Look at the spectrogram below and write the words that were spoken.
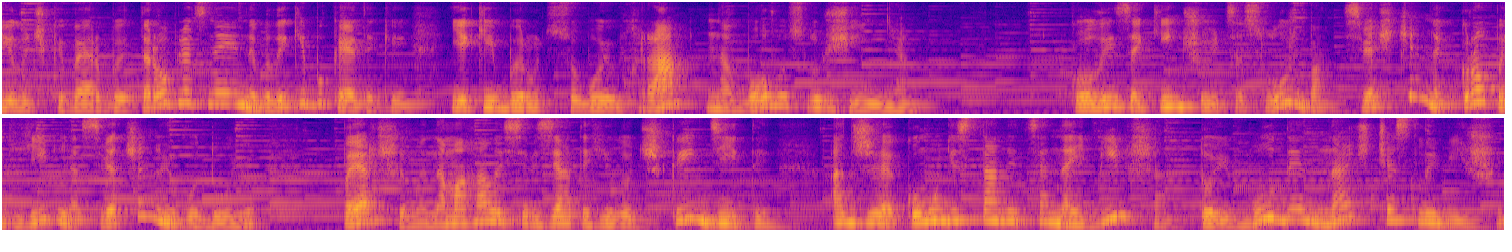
гілочки верби та роблять з неї невеликі букетики, які беруть з собою в храм на богослужіння. Коли закінчується служба, священник кропить гілля свяченою водою. Першими намагалися взяти гілочки діти, адже кому дістанеться найбільша, той буде найщасливішим.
